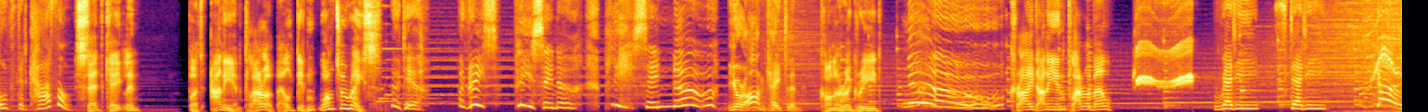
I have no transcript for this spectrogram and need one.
Ulfstead Castle? said Caitlin. But Annie and Clarabelle didn't want to race. Oh dear, a race. Please say no. Please say no. You're on, Caitlin. Connor agreed, No! cried Annie and Clarabelle. Ready, steady, go!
